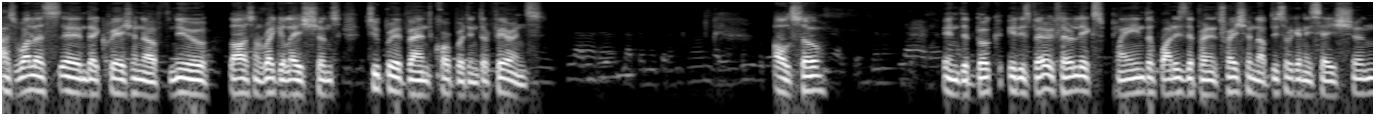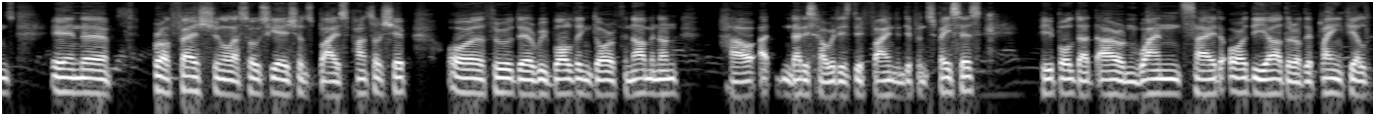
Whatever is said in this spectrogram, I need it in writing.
as well as in the creation of new laws and regulations to prevent corporate interference. Also, in the book, it is very clearly explained what is the penetration of these organizations in uh, professional associations by sponsorship or through the revolving door phenomenon. How uh, that is how it is defined in different spaces. People that are on one side or the other of the playing field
